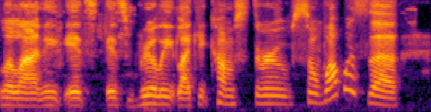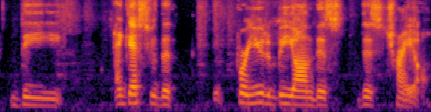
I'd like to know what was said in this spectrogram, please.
Leilani. It's it's really like it comes through. So, what was the the I guess you the for you to be on this this trail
